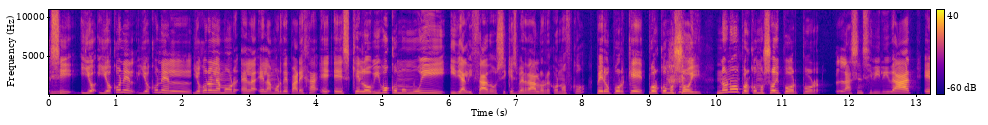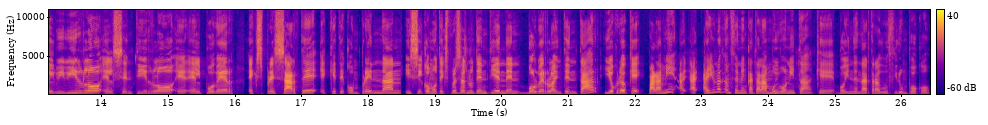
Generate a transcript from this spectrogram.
sí. Yo, yo con el, yo con el, yo con el amor, el amor de pareja e, es que lo vivo como muy idealizado. Sí que es verdad, lo reconozco pero ¿por qué? Por cómo soy. No, no, por cómo soy, por, por la sensibilidad, el vivirlo, el sentirlo, el, poder expresarte, eh, que te comprendan y si como te expresas no te entienden, volverlo a intentar. Yo creo que para mí hay, una canción en catalán muy bonita que voy a intentar traducir un poco,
